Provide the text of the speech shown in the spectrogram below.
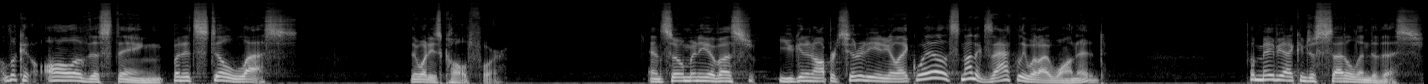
Look at all of this thing, but it's still less than what he's called for. And so many of us, you get an opportunity and you're like, well, it's not exactly what I wanted, but maybe I can just settle into this.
